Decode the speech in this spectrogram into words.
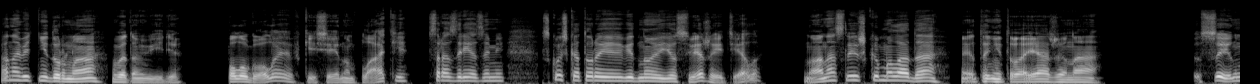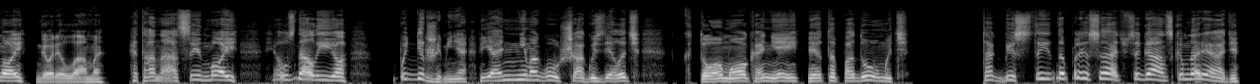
«Она ведь не дурна в этом виде. Полуголая, в кисейном платье, с разрезами, сквозь которые видно ее свежее тело. Но она слишком молода. Это не твоя жена». «Сын мой», — говорил Ламе, — «это она, сын мой. Я узнал ее. Поддержи меня. Я не могу шагу сделать. Кто мог о ней это подумать? Так бесстыдно плясать в цыганском наряде.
